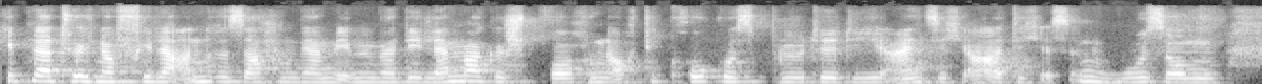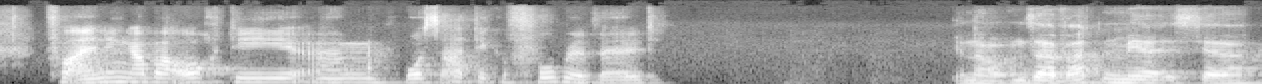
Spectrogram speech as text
gibt natürlich noch viele andere Sachen. Wir haben eben über Dilemma gesprochen, auch die Krokusblüte, die einzigartig ist in Husum, vor allen Dingen aber auch die ähm, großartige Vogelwelt. Genau, unser Wattenmeer ist ja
